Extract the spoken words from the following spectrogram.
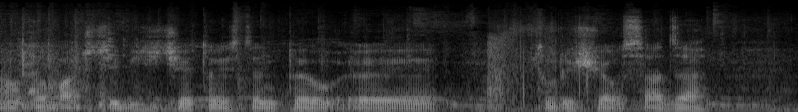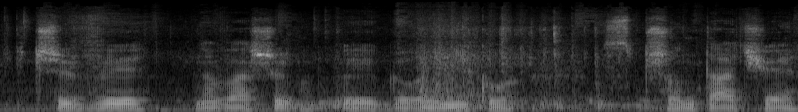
O, zobaczcie, widzicie, to jest ten pył, e, który się osadza. Czy wy na waszym e, gołębniku sprzątacie,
